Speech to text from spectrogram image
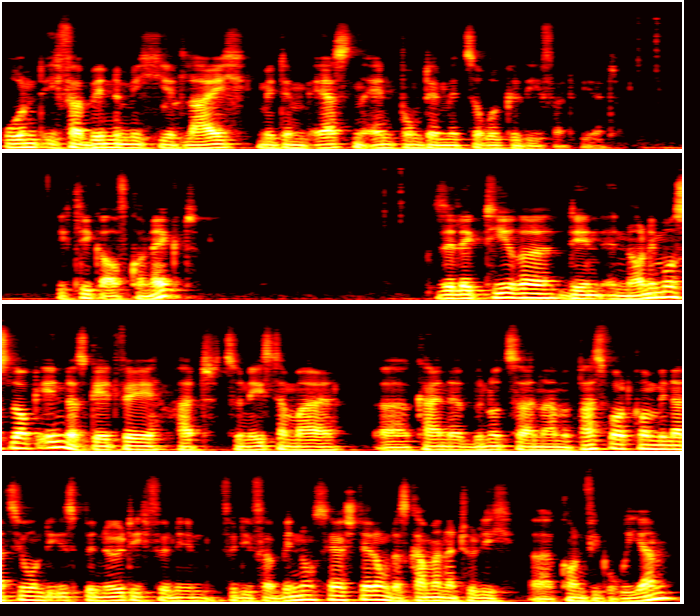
und ich verbinde mich hier gleich mit dem ersten Endpunkt, der mir zurückgeliefert wird. Ich klicke auf Connect, selektiere den Anonymous Login. Das Gateway hat zunächst einmal äh, keine Benutzername-Passwort-Kombination, die ist benötigt für, den, für die Verbindungsherstellung. Das kann man natürlich äh, konfigurieren.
